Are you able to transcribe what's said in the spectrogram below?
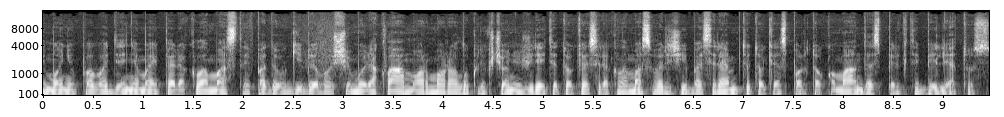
įmonių pavadinimai per reklamas, taip pat daugybė lošimų reklamų. Ar moralu krikščionių žiūrėti tokias reklamas, varžybas, remti tokias sporto komandas, pirkti bilietus?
